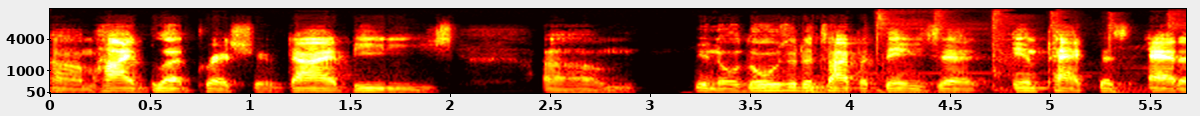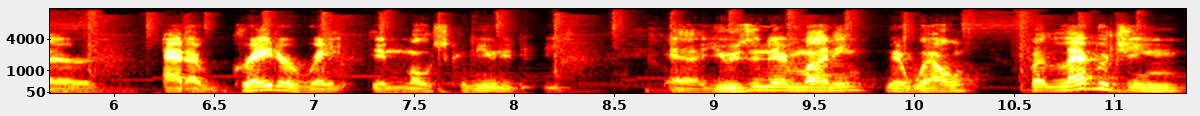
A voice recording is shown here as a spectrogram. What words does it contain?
um, high blood pressure, diabetes. Um, you know, those are the type of things that impact us at a at a greater rate than most communities. Uh, using their money, their wealth, but leveraging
